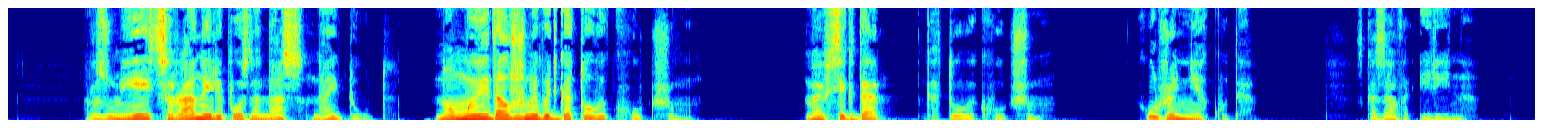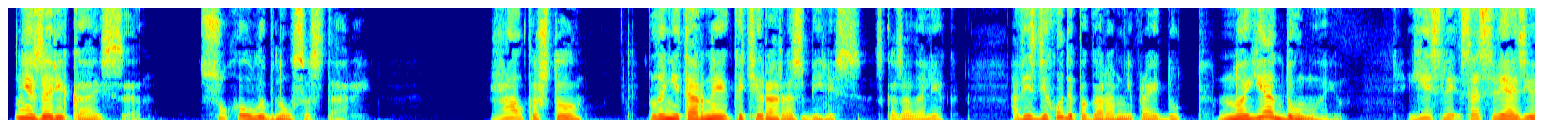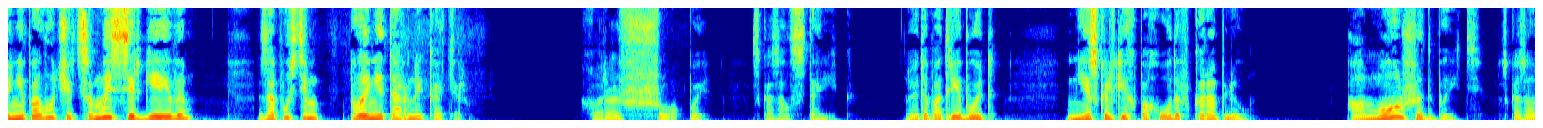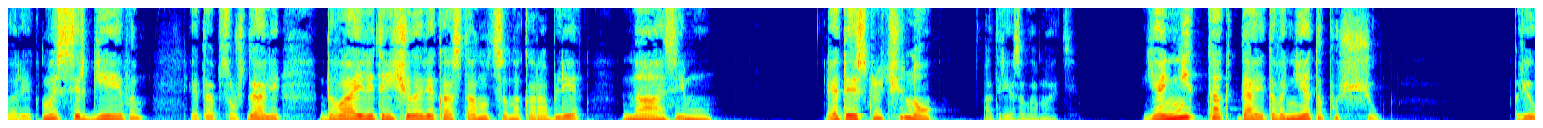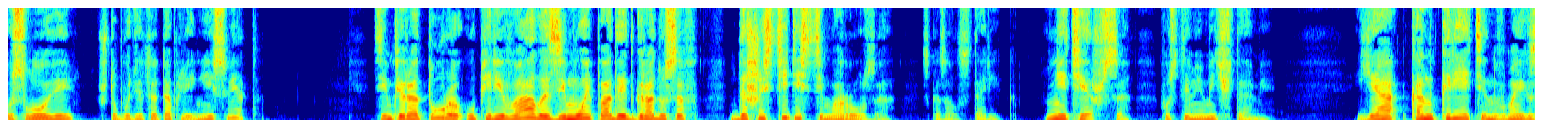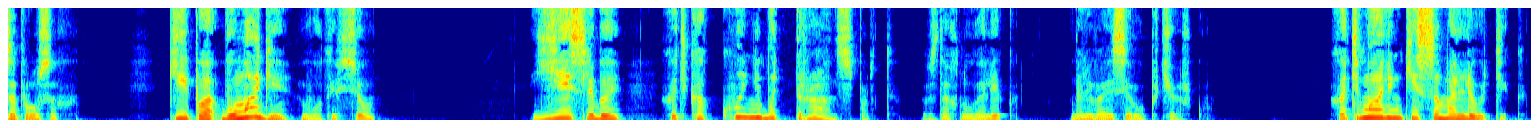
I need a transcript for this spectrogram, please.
Разумеется, рано или поздно нас найдут. Но мы должны быть готовы к худшему. Мы всегда готовы к худшему. Хуже некуда, — сказала Ирина. — Не зарекайся, — сухо улыбнулся старый. — Жалко, что планетарные катера разбились, — сказал Олег. — А вездеходы по горам не пройдут. Но я думаю, если со связью не получится, мы с Сергеевым запустим планетарный катер. — Хорошо бы, — сказал старик, — но это потребует нескольких походов к кораблю. — А может быть, — сказал Олег, — мы с Сергеевым это обсуждали. Два или три человека останутся на корабле на зиму. — Это исключено, — отрезала мать. — Я никогда этого не допущу. При условии, что будет отопление и свет. Температура у перевала зимой падает градусов до шестидесяти мороза, — сказал старик. — Не тешься пустыми мечтами. Я конкретен в моих запросах. Кипа бумаги — вот и все. Если бы хоть какой-нибудь транспорт, — вздохнул Олег, наливая сироп в чашку. Хоть маленький самолетик.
